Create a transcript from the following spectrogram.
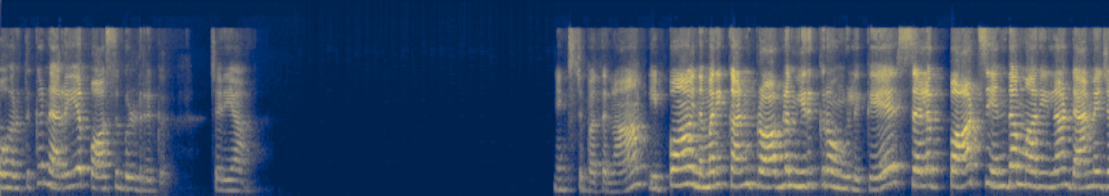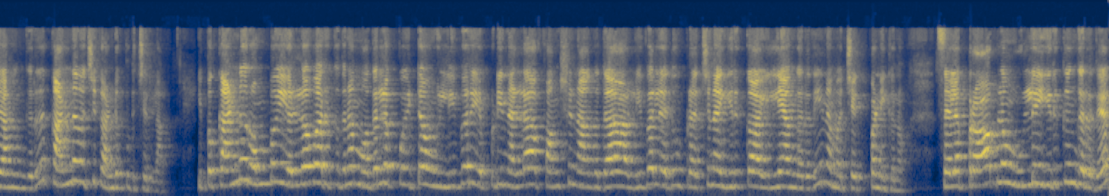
போகிறதுக்கு நிறைய பாசிபிள் இருக்கு. சரியா? நெக்ஸ்ட் பார்த்தலாம் இப்போ இந்த மாதிரி கண் ப்ராப்ளம் இருக்கிறவங்களுக்கு சில பார்ட்ஸ் எந்த மாதிரிலாம் டேமேஜ் ஆகுங்கிறது கண்ணை வச்சு கண்டுபிடிச்சிடலாம். இப்போ கண்ணு ரொம்ப எல்லோவா இருக்குதுன்னா முதல்ல போயிட்டு அவங்க லிவர் எப்படி நல்லா ஃபங்க்ஷன் ஆகுதா லிவர்ல எதுவும் பிரச்சனை இருக்கா இல்லையாங்கிறதையும் நம்ம செக் பண்ணிக்கணும். சில ப்ராப்ளம் உள்ள இருக்குங்கிறத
